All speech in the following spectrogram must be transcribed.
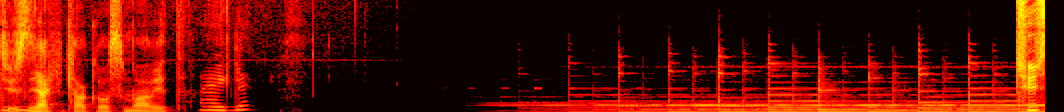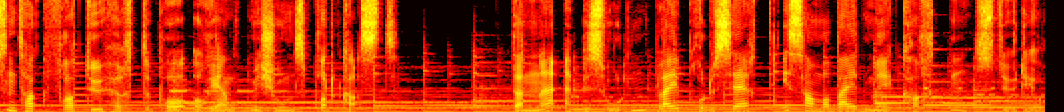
Tusen mm. hjertelig takk også, Marit. Det hyggelig. Tusen takk for at du hørte på Orientmisjons podkast. Denne episoden ble produsert i samarbeid med Karten Studio.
